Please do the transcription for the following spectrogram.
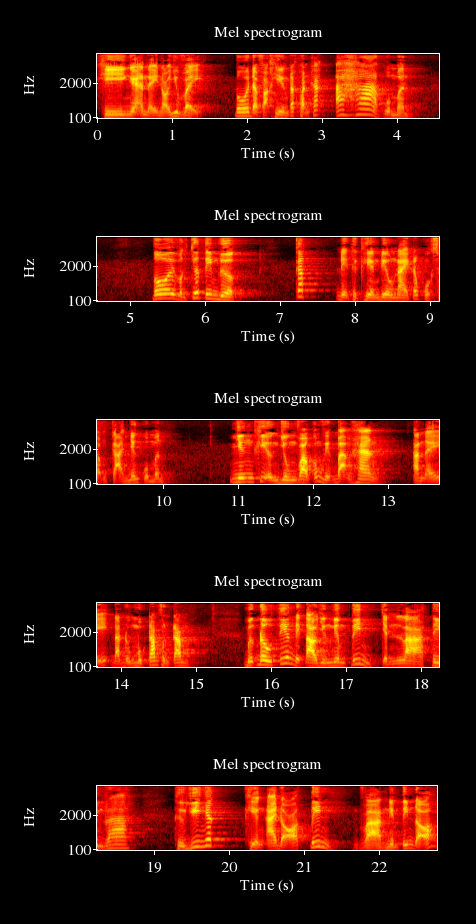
Khi nghe anh ấy nói như vậy, tôi đã phát hiện ra khoảnh khắc aha của mình. Tôi vẫn chưa tìm được cách để thực hiện điều này trong cuộc sống cá nhân của mình. Nhưng khi ứng dụng vào công việc bán hàng, anh ấy đã đúng 100%. Bước đầu tiên để tạo dựng niềm tin chính là tìm ra thứ duy nhất khiến ai đó tin và niềm tin đó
